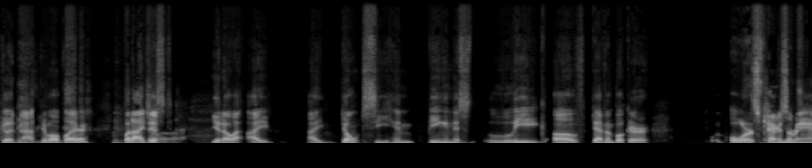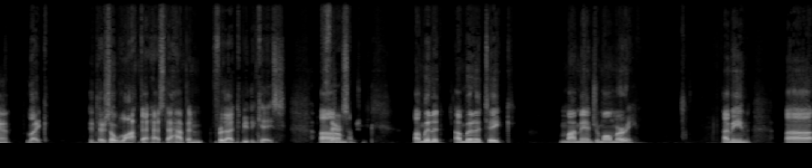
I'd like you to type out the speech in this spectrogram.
good basketball player, but I just, you know, I, I, I don't see him being in this league of Devin Booker or It's Kevin. Durant. Like, there's a lot that has to happen for that to be the case. Um. I'm gonna I'm gonna take my man Jamal Murray. I mean, uh,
